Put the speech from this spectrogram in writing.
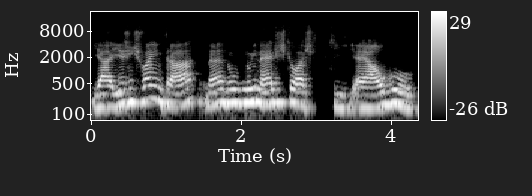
E aí a gente vai entrar né, no, no inédito, que eu acho que é algo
